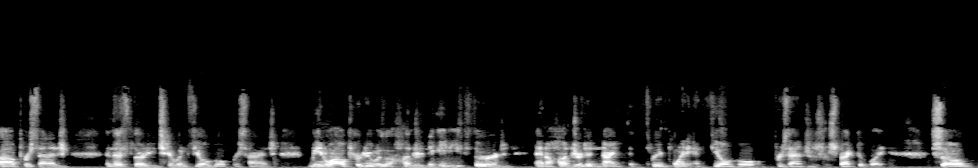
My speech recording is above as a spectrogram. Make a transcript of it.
uh, percentage, and they're 32 in field goal percentage. Meanwhile, Purdue is 183rd and 109th in three point and field goal percentages, respectively. So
